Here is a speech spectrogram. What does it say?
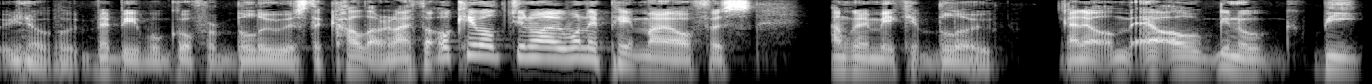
you know, maybe we'll go for blue as the color. And I thought, okay, well, do you know, I want to paint my office. I'm going to make it blue. And it'll, it'll you know, be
